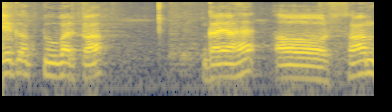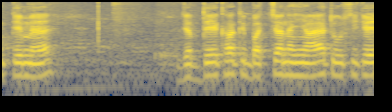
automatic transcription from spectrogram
एक अक्टूबर का गया है और शाम के मैं जब देखा कि बच्चा नहीं आया तो उसी के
